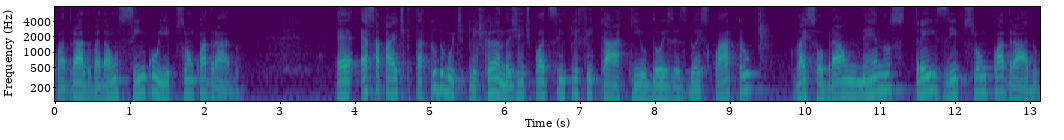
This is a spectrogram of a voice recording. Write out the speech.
quadrado vai dar um 5y quadrado. É, essa parte que está tudo multiplicando, a gente pode simplificar aqui o 2 vezes 2, 4. Vai sobrar um menos 3y quadrado.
